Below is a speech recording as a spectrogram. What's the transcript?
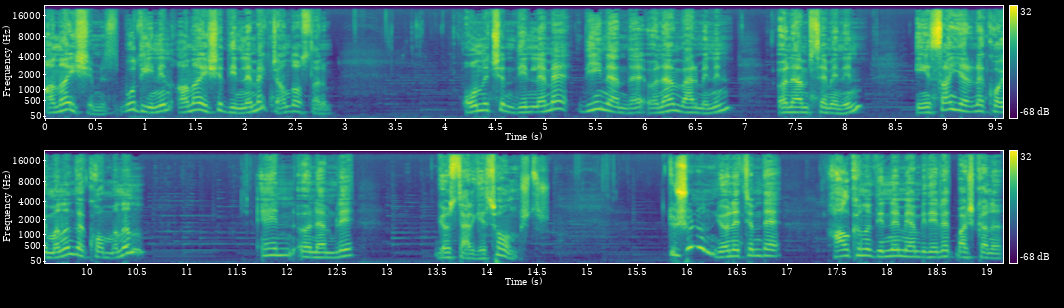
ana işimiz. Bu dinin ana işi dinlemek can dostlarım. Onun için dinleme dinen de önem vermenin, önemsemenin, insan yerine koymanın ve konmanın en önemli göstergesi olmuştur. Düşünün yönetimde halkını dinlemeyen bir devlet başkanı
